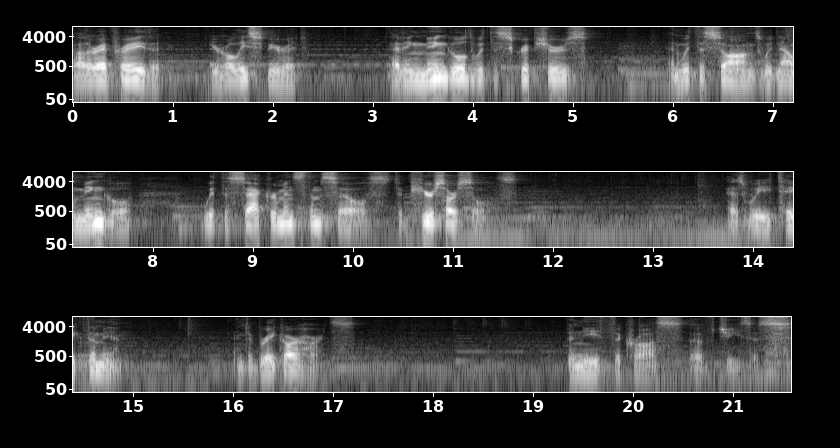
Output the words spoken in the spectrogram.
Father, I pray that your Holy Spirit, having mingled with the scriptures and with the songs, would now mingle with the sacraments themselves to pierce our souls as we take them in and to break our hearts beneath the cross of Jesus.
